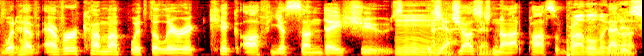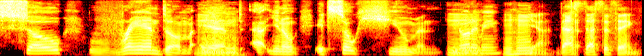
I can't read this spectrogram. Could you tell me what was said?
would have ever come up with the lyric "Kick off your Sunday shoes." Mm. it's Yeah, just not possible. Probably That not. is so random Mm. and uh, you know it's so human. You know what I mean? Mhm. Yeah, that's that's the thing.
